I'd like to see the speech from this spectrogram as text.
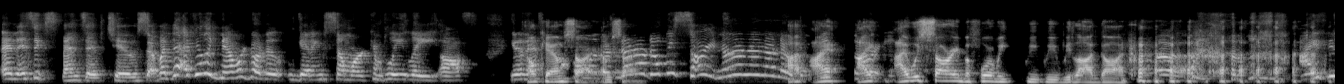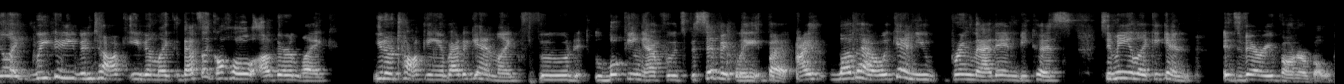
And it's expensive too. So but i feel like now we're going to getting somewhere completely off you know, okay, I'm sorry. I'm sorry. No, no, don't be sorry. No, no, no, no, no. I, I, I, was sorry before we we we, we logged on. uh, I feel like we could even talk even like that's like a whole other like you know talking about again like food looking at food specifically but i love how again you bring that in because to me like again it's very vulnerable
